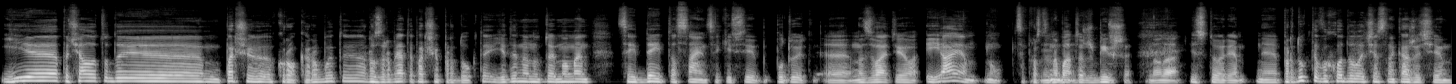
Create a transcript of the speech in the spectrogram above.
І е, почали туди перші кроки робити, розробляти перші продукти. Єдине на той момент цей Data Science, який всі будують, е, називають його AI, ну це просто набагато ж більше Ну да. історія. Е, Продукти виходили, чесно кажучи,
